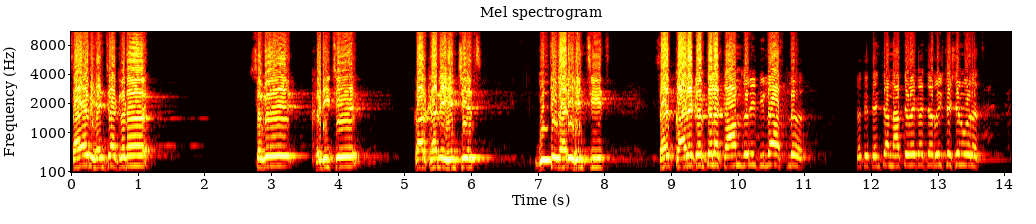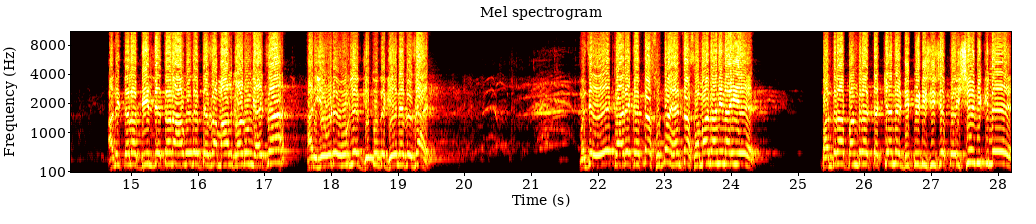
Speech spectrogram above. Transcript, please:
साहेब ह्यांच्याकडं सगळे खडीचे कारखाने ह्यांचेच गुत्तेदारी ह्यांचीच. साहेब कार्यकर्त्याला काम जरी दिलं असलं तर ते त्यांच्या नातेवाईकाच्या रजिस्ट्रेशनवरच. आणि त्याला बिल देताना अगोदर त्याचा माल काढून घ्यायचा आणि एवढे उरलेत घेतो तर घे नाही जाय. म्हणजे एक कार्यकर्ता सुद्धा ह्यांचा समाधानी नाहीये. पंधरा पंधरा टक्क्याने डीपीटीसीचे पैसे विकले.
